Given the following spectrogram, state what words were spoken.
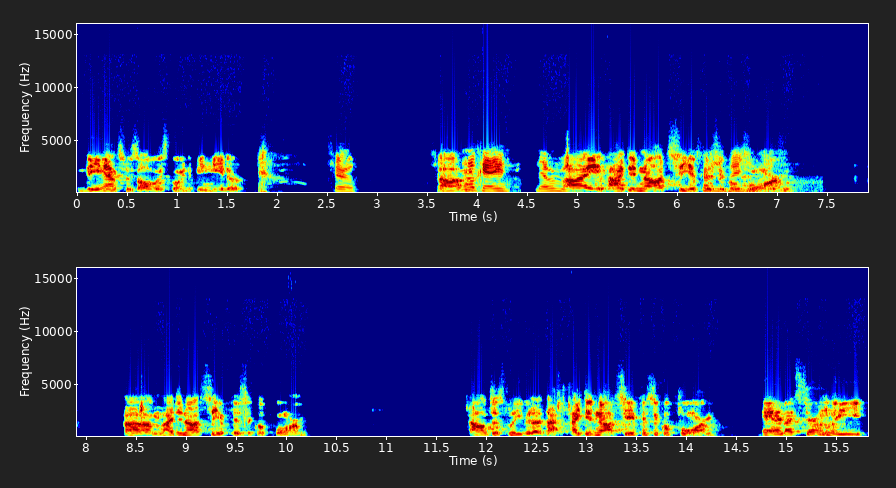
the answer is always going to be neither. True. Um, okay, never mind. I, I did not see a physical form. Um, I did not see a physical form. I'll just leave it at that. I did not see a physical form. And I certainly,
